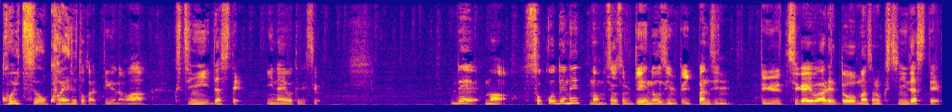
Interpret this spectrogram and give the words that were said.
こいつを超えるとかっていうのは口に出していないわけですよ。でまあそこでね、まあ、もちろんその芸能人と一般人という違いはあれど、まあ、その口に出して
